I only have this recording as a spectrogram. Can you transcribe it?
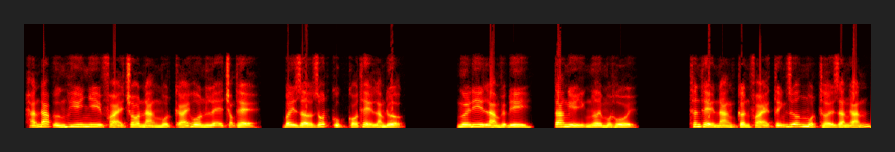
Hắn đáp ứng hy nhi phải cho nàng một cái hôn lễ trọng thể, bây giờ rốt cục có thể làm được. Ngươi đi làm việc đi, ta nghỉ ngơi một hồi. Thân thể nàng cần phải tĩnh dưỡng một thời gian ngắn,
